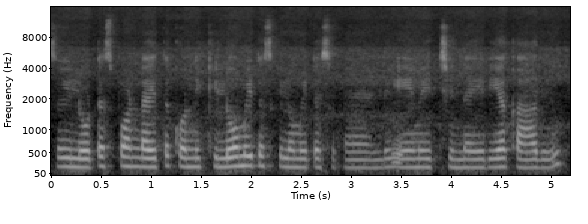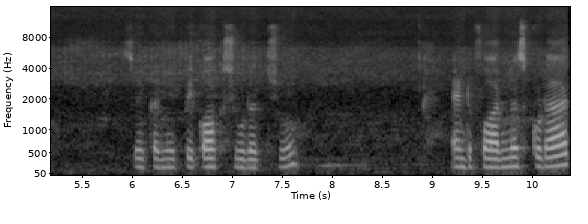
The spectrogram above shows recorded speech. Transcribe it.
సో ఈ లోటస్ పాండ్ అయితే కొన్ని కిలోమీటర్స్ కిలోమీటర్స్ ఉన్నాయండి. ఏమీ చిన్న ఏరియా కాదు. సో ఇక్కడ మీరు పికాక్స్ చూడొచ్చు. అండ్ ఫారినర్స్ కూడా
